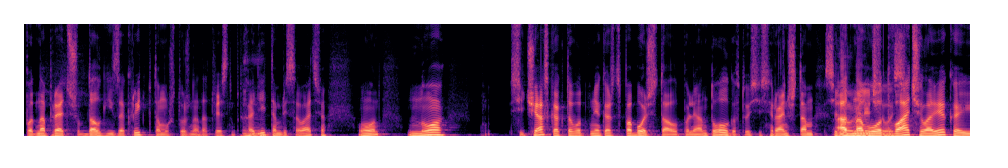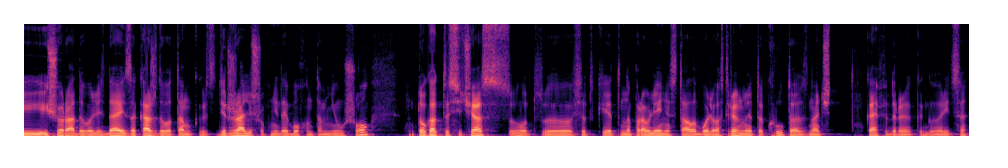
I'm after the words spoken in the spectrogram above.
поднапрячь, чтобы долги закрыть, потому что тоже надо ответственно подходить, там рисовать все. Вот. Но Сейчас как-то вот, мне кажется, побольше стало палеонтологов. То есть, если раньше там одного-два человека и еще радовались, да, и за каждого там держали, чтобы, не дай бог, он там не ушел, то как-то сейчас вот э, все-таки это направление стало более востребованным. Это круто, значит, кафедра, как говорится,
